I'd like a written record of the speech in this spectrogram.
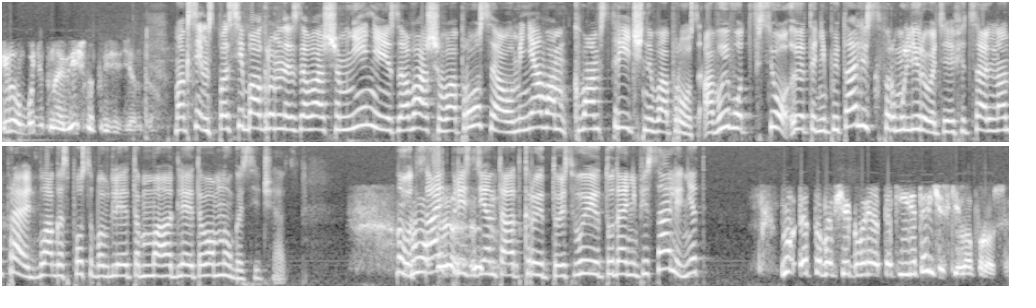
или он будет навечно президентом? Максим, спасибо огромное за ваше мнение и за ваши вопросы. А у меня вам к вам встречный вопрос. А вы вот все это не пытались сформулировать и официально отправить? Благо способов для этого, для этого много сейчас. Ну вот Ну, сайт э, президента открыт, то есть вы туда не писали, нет? Ну, это, вообще говоря, такие риторические вопросы.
